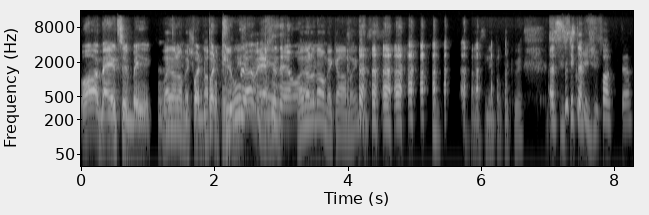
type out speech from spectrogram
Ouais, ben, tu sais, ben, Ouais, non, non, mais je pas, pas de pour clou, là, mais. Ouais, non, non, non, mais quand même. Ah, c'est n'importe quoi. Ah, C'est- c'est c'est quoi les jeux- fucked up?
